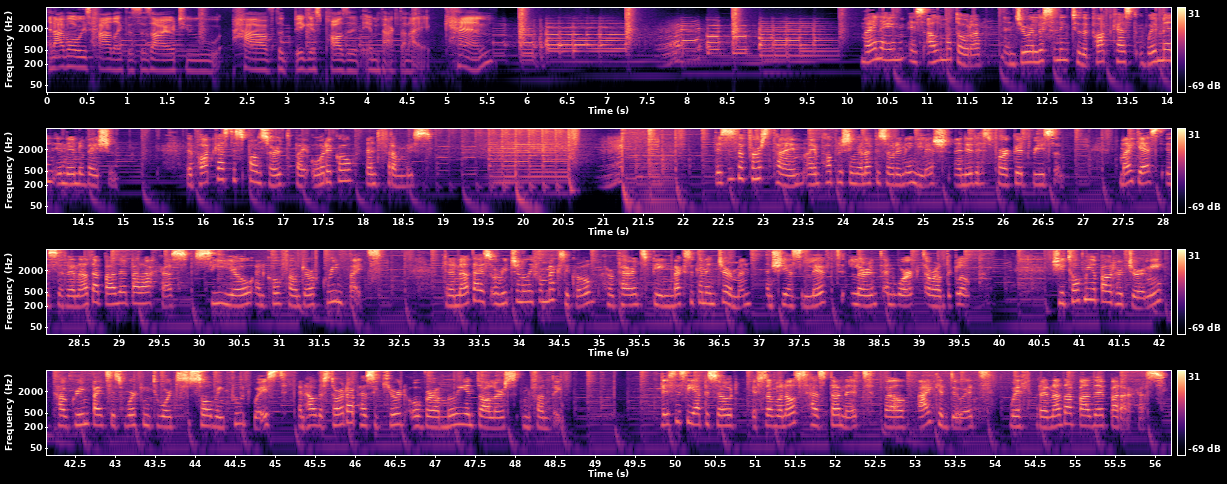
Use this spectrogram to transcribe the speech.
And I've always had like this desire to have the biggest positive impact that I can. My name is Alma Dora, and you are listening to the podcast Women in Innovation. The podcast is sponsored by Origo and Framvís. This is the first time I am publishing an episode in English, and it is for a good reason. My guest is Renata Bade Barajas, CEO and co founder of GreenBytes. Renata is originally from Mexico, her parents being Mexican and German, and she has lived, learned, and worked around the globe. She told me about her journey, how GreenBytes is working towards solving food waste, and how the startup has secured over a million dollars in funding. This is the episode If Someone Else Has Done It, Well, I Can Do It, with Renata Bade Barajas.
